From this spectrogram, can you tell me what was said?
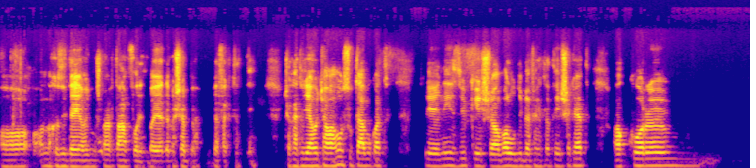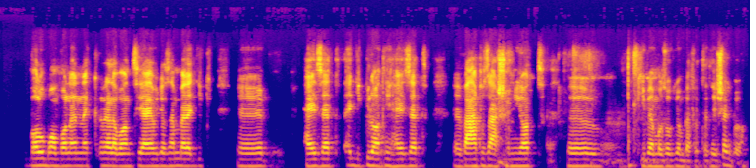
a, annak az ideje, hogy most már talán forintba érdemesebb befektetni. Csak hát ugye, hogyha a hosszú távokat nézzük, és a valódi befektetéseket, akkor valóban van ennek relevanciája, hogy az ember egyik helyzet, egyik pillanatnyi helyzet változása miatt kiben mozogjon befektetésekből?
